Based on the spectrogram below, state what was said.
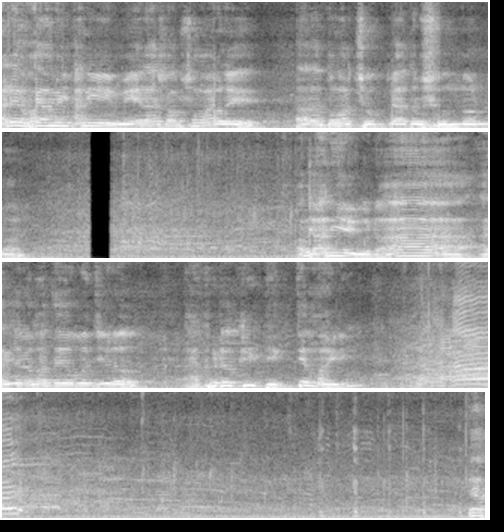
আরে ভাই আমি জানি মেয়েরা সব সময় বলে দাদা তোমার চোখটা এত সুন্দর নয় আমি জানি এগুলো হ্যাঁ একজন ওখান থেকে বলছিল এখনো কি দেখতে মাইরি দেখ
